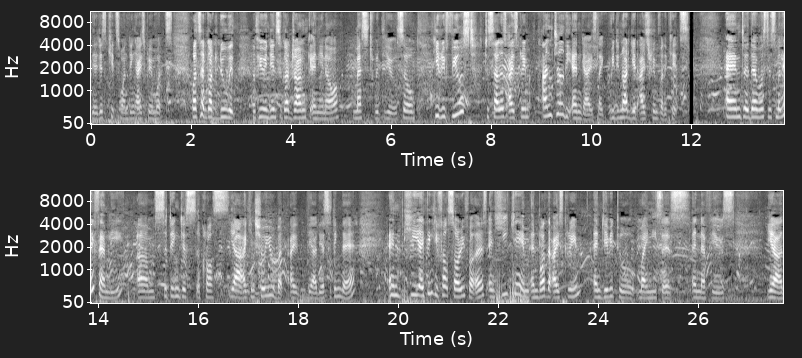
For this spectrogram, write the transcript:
They're just kids wanting ice cream. What's what's that got to do with a few Indians who got drunk and you know messed with you? So he refused to sell us ice cream until the end, guys. Like we did not get ice cream for the kids. And uh, there was this Malay family um, sitting just across. Yeah, I can show you, but I yeah they're sitting there and he i think he felt sorry for us and he came and bought the ice cream and gave it to my nieces and nephews. Yeah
